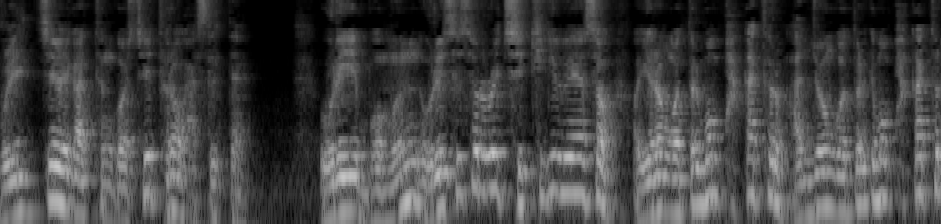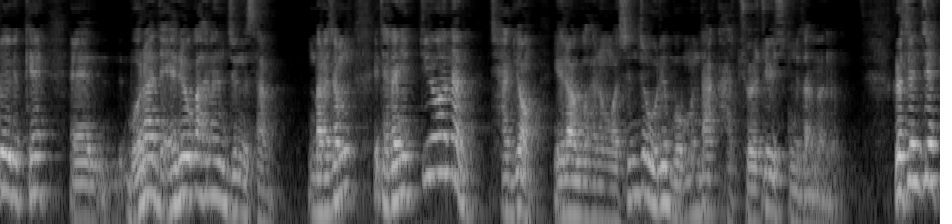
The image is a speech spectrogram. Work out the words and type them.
물질 같은 것이 들어왔을 때 우리 몸은 우리 스스로를 지키기 위해서 이런 것들을 몸 바깥으로 안 좋은 것들을 이렇게 몸 바깥으로 이렇게 몰아내려고 하는 증상. 말하자면 대단히 뛰어난 작용이라고 하는 것이 이제 우리 몸은 다 갖추어져 있습니다만. 그래서 이제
